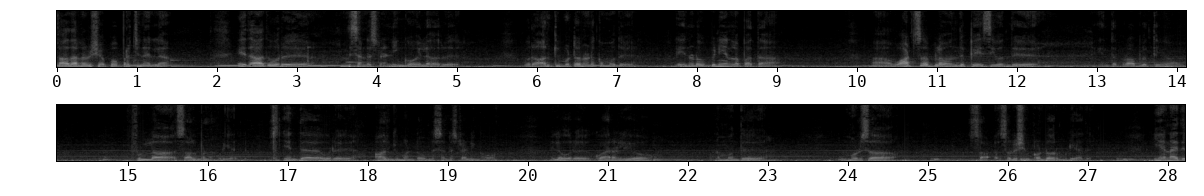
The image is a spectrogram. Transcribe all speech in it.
சாதாரண விஷயம் அப்போ பிரச்சனை இல்லை. ஏதாவது ஒரு மிஸ் அண்டர்ஸ்டாண்டிங்கோ இல்லை ஒரு ஒரு ஆர்கியூமெண்ட்டோ நடக்கும்போது என்னோடய ஒப்பீனியனில் பார்த்தா வாட்ஸ்அப்பில் வந்து பேசி வந்து எந்த ப்ராப்ளத்தையும் ஃபுல்லாக சால்வ் பண்ண முடியாது. எந்த ஒரு ஆர்குமெண்ட்டோ மிஸ் அண்டர்ஸ்டாண்டிங்கோ இல்லை ஒரு குவாரலையோ நம்ம வந்து முழுசாக சொல்யூஷன் கொண்டு வர முடியாது. ஏன்னா இது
